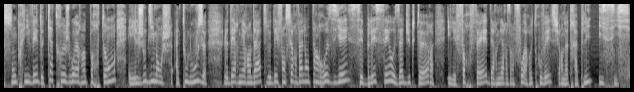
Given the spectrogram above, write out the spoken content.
sont privés de quatre joueurs importants et ils jouent dimanche à Toulouse. Le dernier en date, le défenseur Valentin Rosier s'est blessé aux adducteurs. Il est forfait. Dernières infos à retrouver sur notre appli ici.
